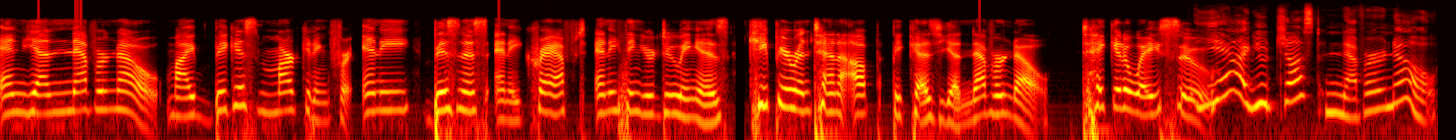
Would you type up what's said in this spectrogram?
And you never know. My biggest marketing for any business, any craft, anything you're doing is keep your antenna up because you never know. Take it away, Sue. Yeah, you just never know.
